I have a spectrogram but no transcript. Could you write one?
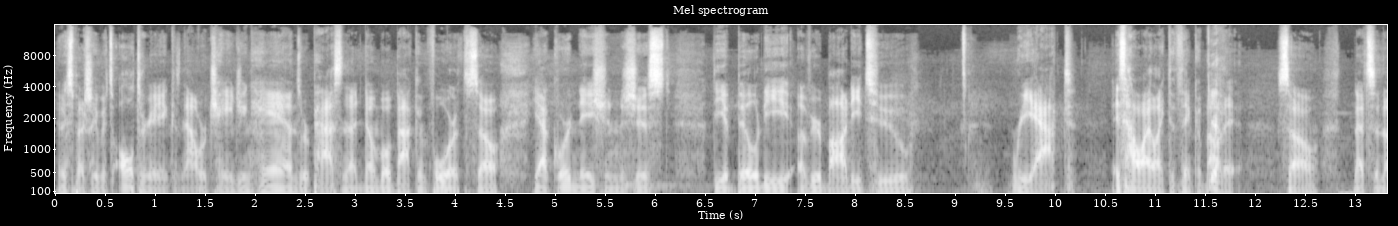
and especially if it's alternating because now we're changing hands, we're passing that dumbbell back and forth. So yeah, coordination is just the ability of your body to react is how I like to think about Yeah. it. So that's an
